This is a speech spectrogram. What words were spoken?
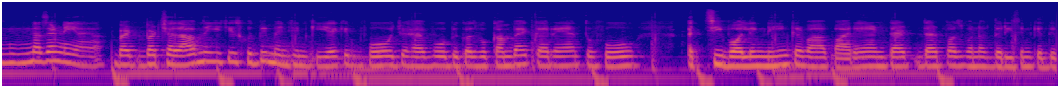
نظر نہیں آیا بٹ بٹ شاداب نے یہ چیز خود بھی مینشن کی ہے کہ وہ جو ہے وہ بیکاز وہ کم بیک کر رہے ہیں تو وہ اچھی بالنگ نہیں کروا پا رہے ہیں and that that was one of the reason کہ they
